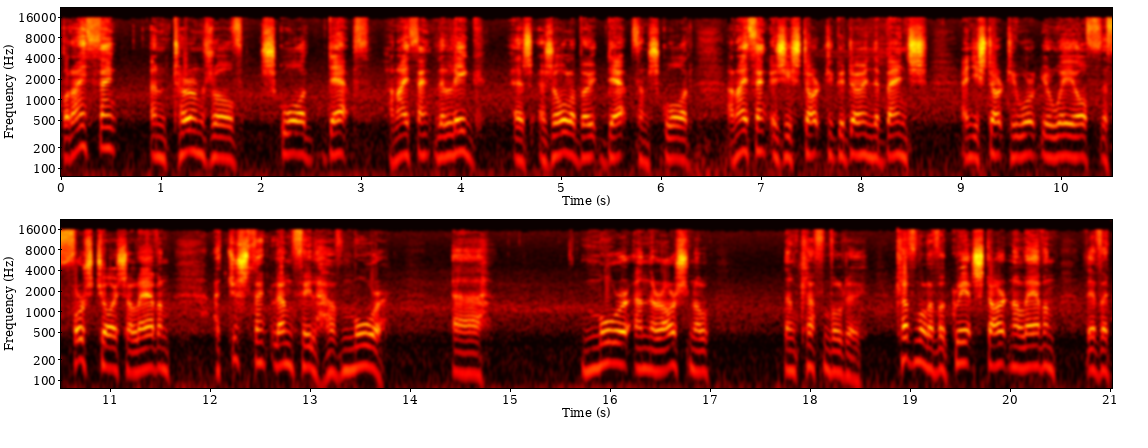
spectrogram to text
But I think, in terms of squad depth, and I think the league is, is all about depth and squad. And I think as you start to go down the bench and you start to work your way off the first choice 11, I just think Linfield have more, uh, more in their arsenal than Cliftonville do. Cliftonville have a great starting 11, they have a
